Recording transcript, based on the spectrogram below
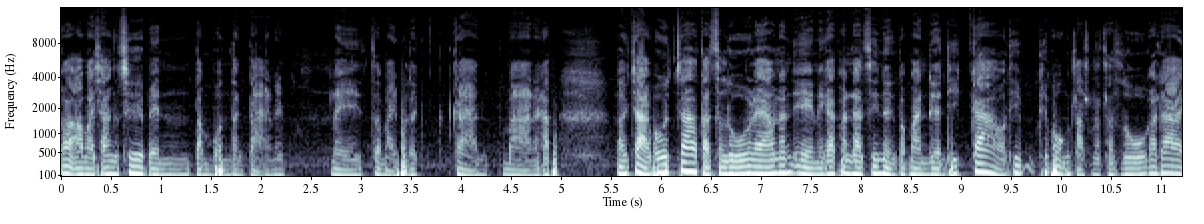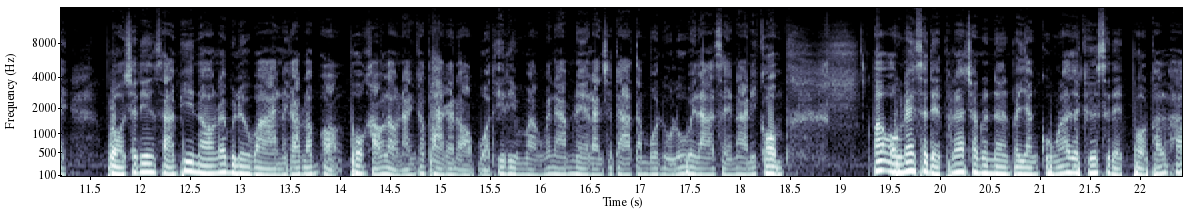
ก็เอามาช่างชื่อเป็นตำบลต่างๆ ในในสมัยพุทธกาลมานะครับ หลังจากพระพุทธเจ้าตรัสรู้แล้วนั่นเองนะครับพันธันที่หนึ่งประมาณเดือนที่ 9 ที่ที่พงค์ตรัสตรัสรู้ก็ได้ โปรดชดินสามพี่น้องและบริวารนะครับแล้วบอกพวกเขาเหล่านั้นก็พากันออกบวชที่ริมวังแม่น้ำเนรัญชดาตำบลอุรุเวลาเสนานิคม พระองค์ได้เสด็จพระราชดำเนินไปยังกรุงราชคฤห์เสด็จโปรดพระเท้า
